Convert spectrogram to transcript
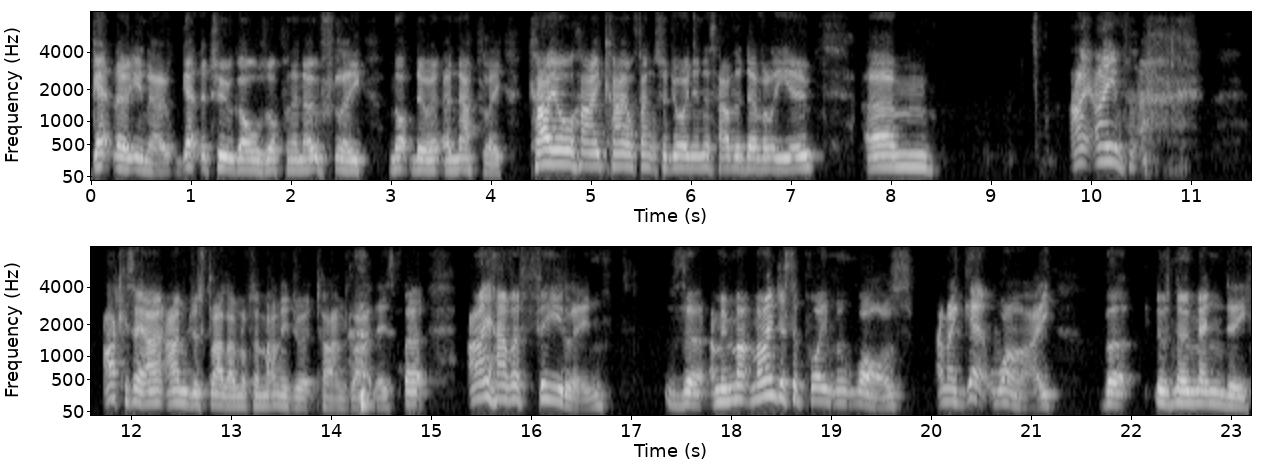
get the you know get the two goals up, and then hopefully not do a, a Napoli. Kyle, hi Kyle, thanks for joining us. How the devil are you? Um, I I I say, I, I'm just glad I'm not a manager at times like this, but I have a feeling that I mean my, my disappointment was, and I get why, but there was no Mendy.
